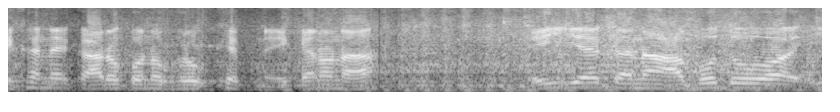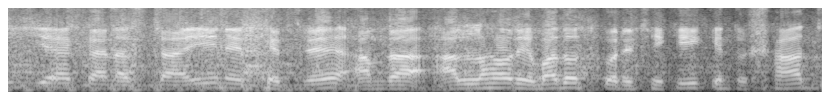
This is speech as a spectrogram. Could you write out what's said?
এখানে কারও কোনো ভ্রুক্ষেপ নেই, কেননা ইয়া কানা আবুদু ইয়া কানা স্টাইনের ক্ষেত্রে আমরা আল্লাহর ইবাদত করি ঠিকই, কিন্তু সাহায্য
